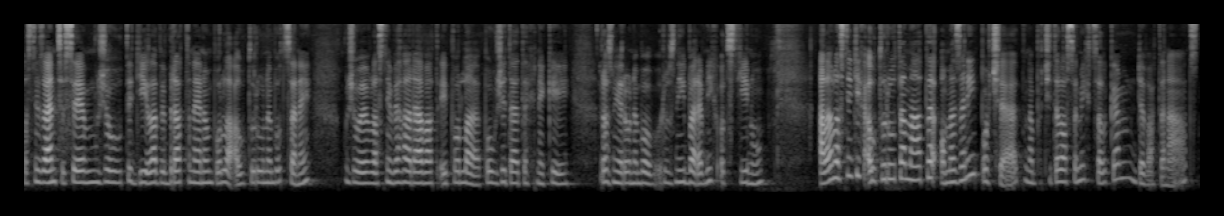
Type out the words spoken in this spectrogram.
vlastně zájemci si můžou ty díla vybrat nejenom podle autorů nebo ceny, můžou je vlastně vyhledávat i podle použité techniky, rozměru nebo různých barevných odstínů. Ale vlastně těch autorů tam máte omezený počet, napočítala jsem jich celkem 19.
